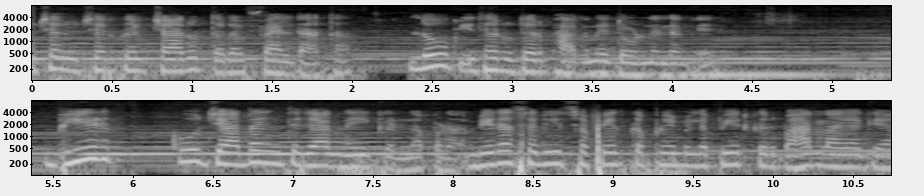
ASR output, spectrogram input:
उछल उछल कर चारों तरफ़ फैल रहा था, लोग इधर उधर भागने दौड़ने लगे। भीड़ को ज़्यादा इंतज़ार नहीं करना पड़ा। मेरा शरीर सफ़ेद कपड़े में लपेट कर बाहर लाया गया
